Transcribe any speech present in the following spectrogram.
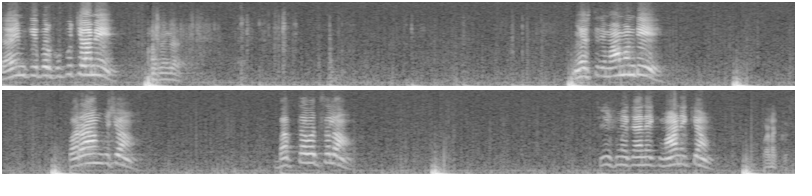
Time keeper Kuppusamy. மேஸ்திரி மாமண்டி பராங்குஷம் பக்தவத்சலம் சீஃப் மெக்கானிக் மாணிக்கம் வணக்கம்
